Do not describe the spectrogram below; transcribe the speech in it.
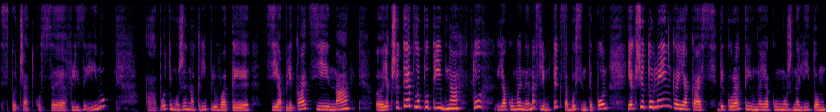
спочатку з флізеліну, а потім уже накріплювати ці аплікації на, е, якщо тепло потрібна, то, як у мене, на слімтекс або синтепон. Якщо тоненька якась декоративна, яку можна літом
